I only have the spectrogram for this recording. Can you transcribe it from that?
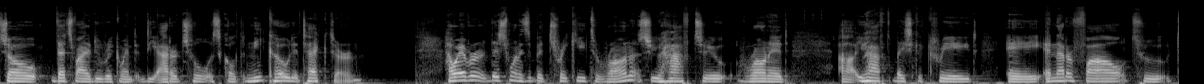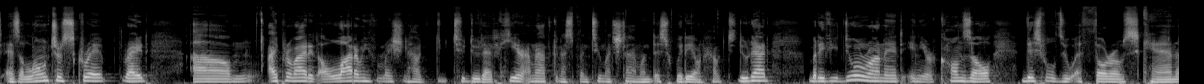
So that's why I do recommend the other tool. It's called Neko Detector. However, this one is a bit tricky to run, so you have to run it uh, you have to basically create a another file to as a launcher script, right? Um, I provided a lot of information how to, to do that here. I'm not going to spend too much time on this video on how to do that. But if you do run it in your console, this will do a thorough scan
